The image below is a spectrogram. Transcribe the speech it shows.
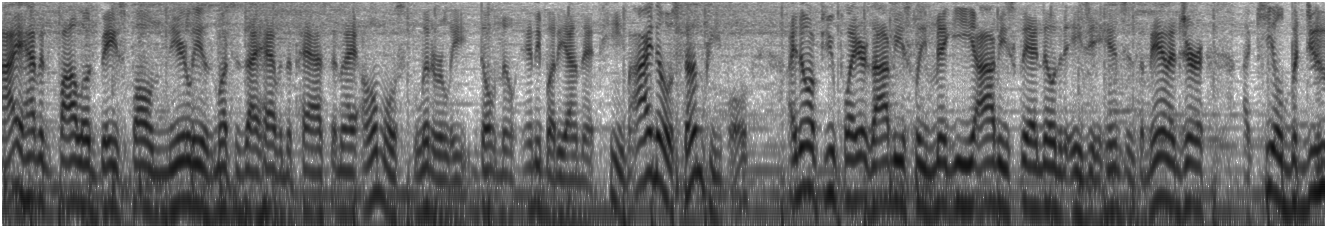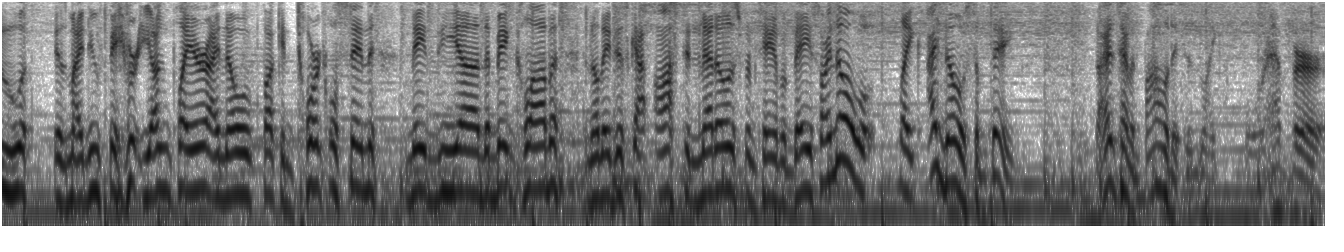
I haven't followed baseball nearly as much as I have in the past, and I almost literally don't know anybody on that team. I know some people. I know a few players, obviously Miggy. Obviously, I know that AJ Hinch is the manager. Akil Baddoo is my new favorite young player. I know fucking Torkelson made the uh, the big club. I know they just got Austin Meadows from Tampa Bay. So I know, like, I know some things. I just haven't followed it in like forever.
